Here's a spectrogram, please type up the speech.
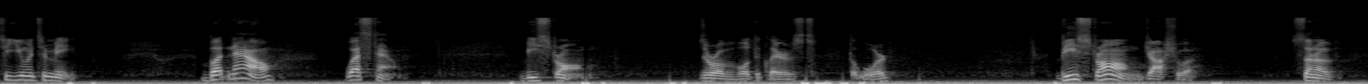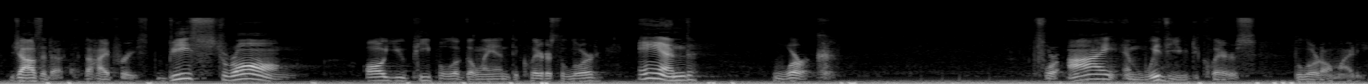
to you and to me. But now, Westtown, be strong, Zerubbabel declares the Lord. Be strong, Joshua, son of Jozadak, the high priest. Be strong, all you people of the land, declares the Lord, and work. For I am with you, declares the Lord Almighty.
